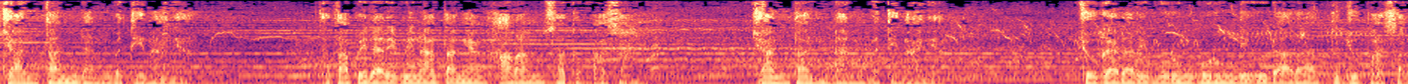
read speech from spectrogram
jantan dan betinanya. Tetapi dari binatang yang haram satu pasang, jantan dan betinanya. Juga dari burung-burung di udara tujuh pasang,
